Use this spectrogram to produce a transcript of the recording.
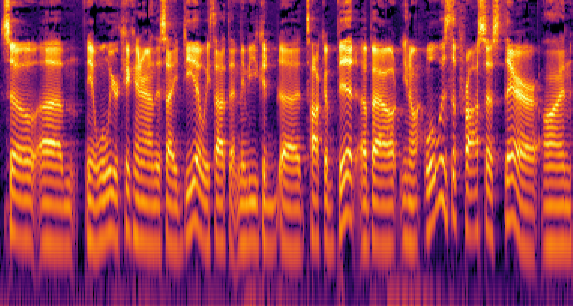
So, um, you know, when we were kicking around this idea, we thought that maybe you could uh, talk a bit about, you know, what was the process there on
